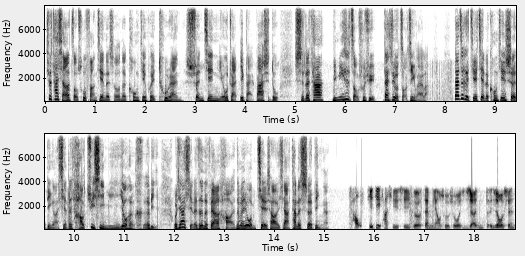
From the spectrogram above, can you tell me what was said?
就他想要走出房间的时候，那空间会突然瞬间扭转一百八十度，使得他明明是走出去，但是又走进来了。那这个结界的空间设定啊，写的好巨细迷又很合理，我觉得他写的真的非常好。那么，由我们介绍一下它的设定呢？好，结界它其实是一个在描述说人的肉身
